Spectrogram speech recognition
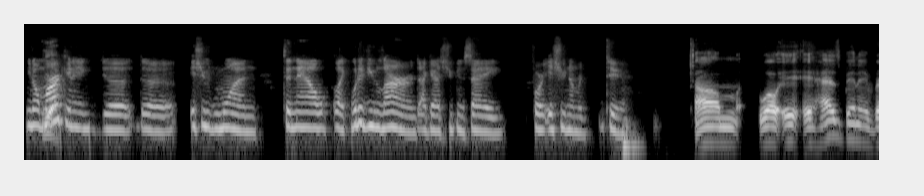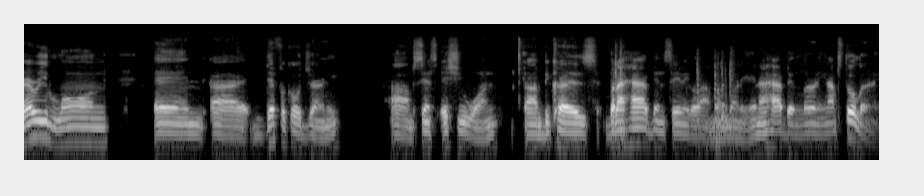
you know, marketing yeah. the the issue one to now, like, what have you learned? I guess you can say for issue number two. Um, well, it, it has been a very long and uh, difficult journey um, since issue one um, because, but I have been saving a lot more money and I have been learning. I'm still learning.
